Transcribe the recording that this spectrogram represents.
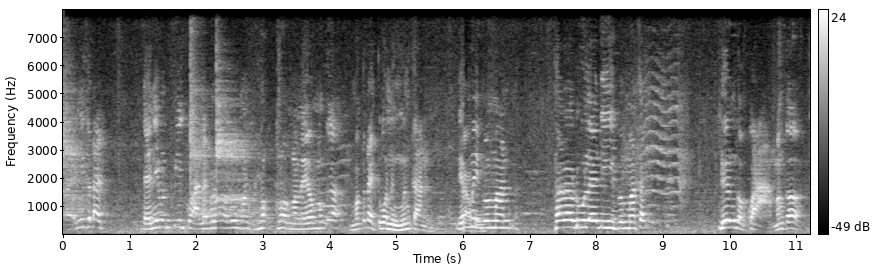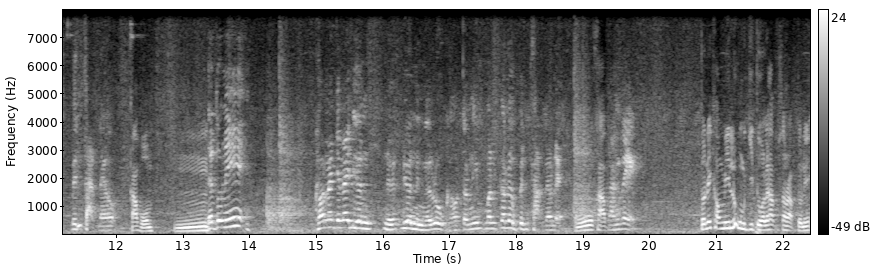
แต่อันนี้ก็ได้ แต่นี่มันปีกว่าแล้วเพราะว่าลูกมันคลอดคลอดมาแล้ว มันก็มันก็ได้ตัวหนึ่งเหมือนกัน เดี๋ยวครับไม่ผม ประมาณ ถ้าเราดูแลดีประมาณสักเดือนกว่าๆมันก็เป็นสัตว์แล้ว ครับผม อืม แต่ตัวนี้เขาน่าจะได้เดือนหนึ่งเดือนหนึ่งแล้วลูกเขาตอนนี้มันก็เริ่มเป็นสัตว์แล้วแหละโอ้ ครับ ครั้งแรกตัวนี้เขามีลูกมากี่ตัวแล้วครับสำหรับตัวนี้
